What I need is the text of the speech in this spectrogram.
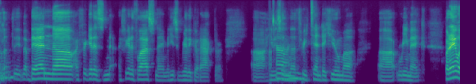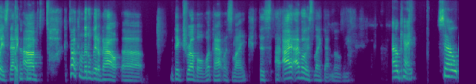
the- the, the Ben, uh, I forget his, I forget his last name, but he's a really good actor. Uh, he was in the Um. 310 to Yuma uh, remake. But anyways, that Okay. um, talk, talk a little bit about uh, Big Trouble, what that was like. This I, I've always liked that movie. Okay. So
